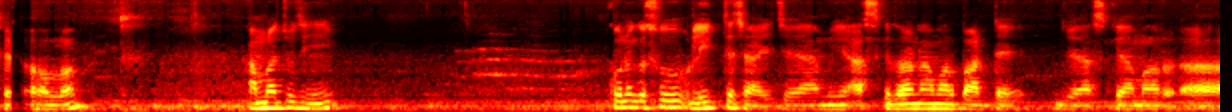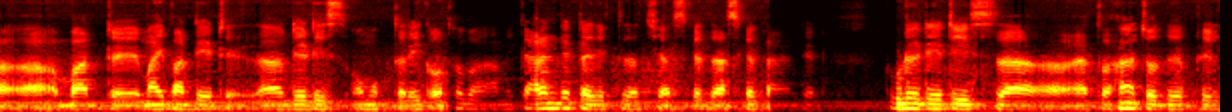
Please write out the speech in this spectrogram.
সেটা হলো, আমরা যদি কোনো কিছু লিখতে চাই যে আমি আজকে ধরেন আমার বার্থডে যে আজকে আমার birthday my birthday date is অমুক তারিখ, অথবা আমি কারেন্ট ডেটটা দেখতে যাচ্ছি আজকে, যে আজকে current date today date is এত হ্যাঁ চোদ্দ এপ্রিল।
